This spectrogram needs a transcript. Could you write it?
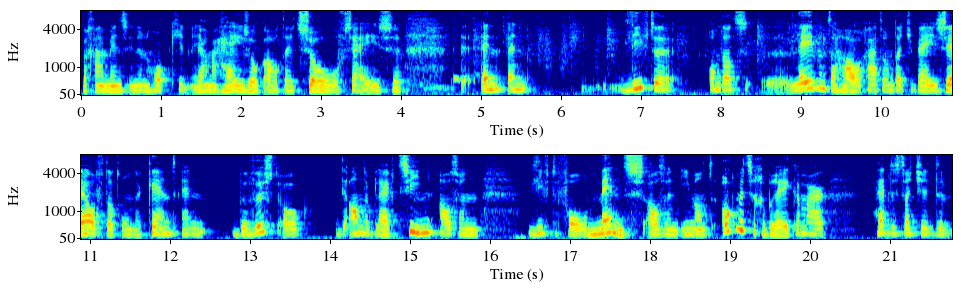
we gaan mensen in een hokje. Ja, maar hij is ook altijd zo. Of zij is. Uh, en, en liefde, om dat uh, levend te houden, gaat erom dat je bij jezelf dat onderkent. En bewust ook de ander blijft zien als een liefdevol mens. Als een iemand, ook met zijn gebreken, maar. Hè, dus dat je de,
